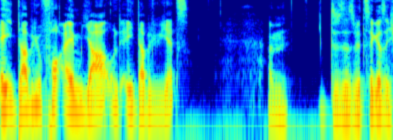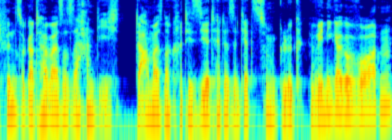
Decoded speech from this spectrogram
AEW vor einem Jahr und AEW jetzt. Ähm, das Witzige ist, ich finde sogar teilweise Sachen, die ich damals noch kritisiert hätte, sind jetzt zum Glück weniger geworden.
